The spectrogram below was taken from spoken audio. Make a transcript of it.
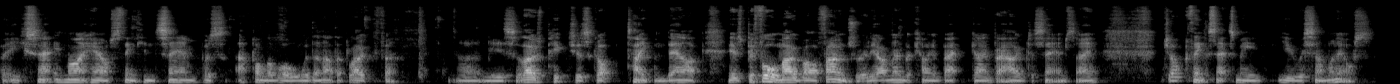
but he sat in my house thinking Sam was up on the wall with another bloke for um, so those pictures got taken down. It was before mobile phones, really. I remember coming back, going back home to Sam, saying, "Jock thinks that's me, you with someone else."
